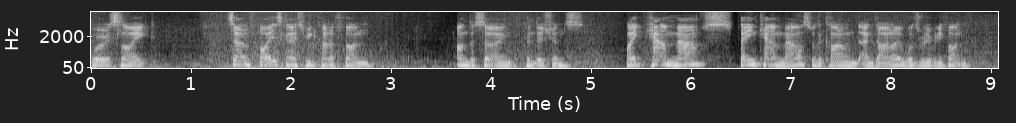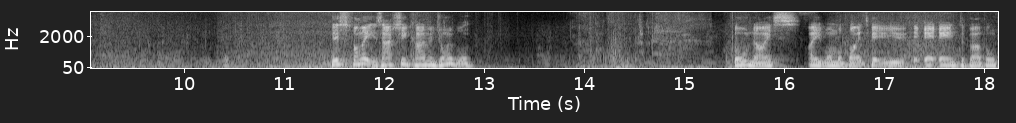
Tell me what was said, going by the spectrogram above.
where it's like certain fights can actually be kind of fun under certain conditions. Like cat and mouse, playing cat and mouse with the Carno and, and Dino was really really fun. This fight is actually kind of enjoyable. Oh, nice. I need one more bite to get you into purple.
